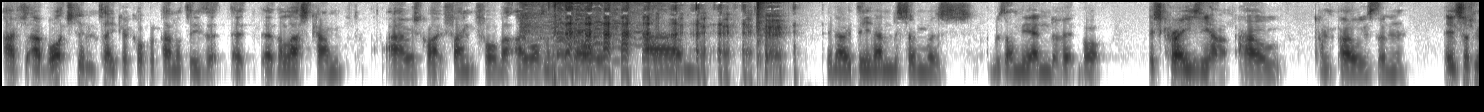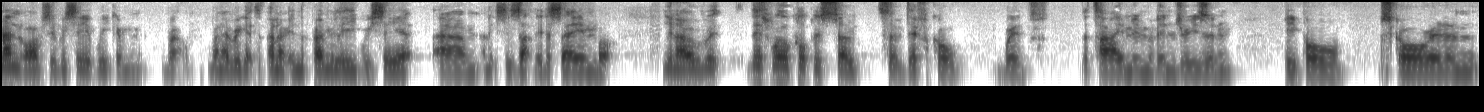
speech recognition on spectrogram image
I've I've watched him take a couple of penalties at, at, at the last camp. I was quite thankful that I wasn't involved. um, you know, Dean Henderson was was on the end of it, but it's crazy how, how composed and it's just mental. Obviously, we see it. We can well, whenever we get to penalty in the Premier League, we see it, um, and it's exactly the same. But you know, this World Cup is so so difficult with the timing, with injuries and people scoring and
